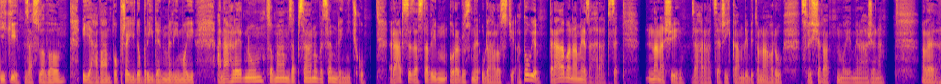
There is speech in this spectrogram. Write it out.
Díky za slovo. I já vám popřeji dobrý den, milí moji, a nahlédnu, co mám zapsáno ve svém deníčku. Rád se zastavím o radostné události a tou je tráva na mé zahrádce. Na naší zahrádce říkám, kdyby to náhodou slyšela moje milá žena. Ale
